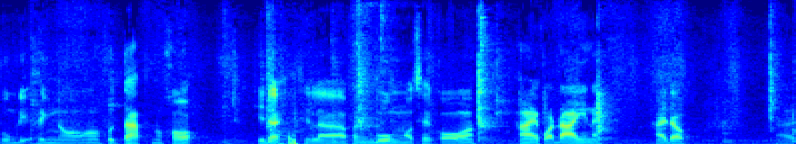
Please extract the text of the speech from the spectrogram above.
vùng địa hình nó phức tạp, nó khó. Thì đây, thì là phần buồng nó sẽ có hai quả đai như này, hai đầu. Đấy.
